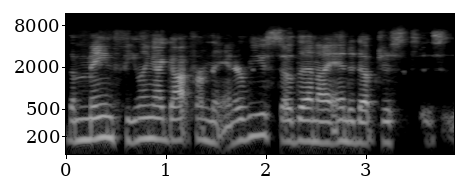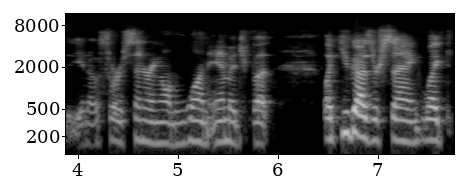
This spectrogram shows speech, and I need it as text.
the main feeling I got from the interview. So then I ended up just you know sort of centering on one image. But like you guys are saying, like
